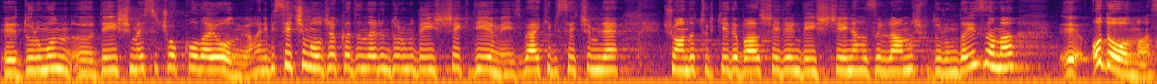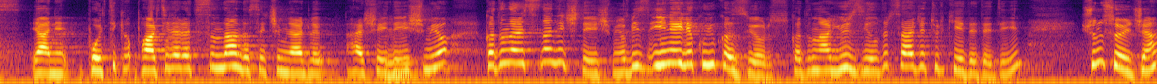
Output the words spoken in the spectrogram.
e, durumun e, değişmesi çok kolay olmuyor. Hani bir seçim olacak kadınların durumu değişecek diyemeyiz. Belki bir seçimle şu anda Türkiye'de bazı şeylerin değişeceğine hazırlanmış bir durumdayız ama e, o da olmaz. Yani politik partiler açısından da seçimlerle her şey hmm. değişmiyor. Kadınlar açısından hiç değişmiyor. Biz iğneyle kuyu kazıyoruz. Kadınlar 100 yıldır sadece Türkiye'de de değil. Şunu söyleyeceğim.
